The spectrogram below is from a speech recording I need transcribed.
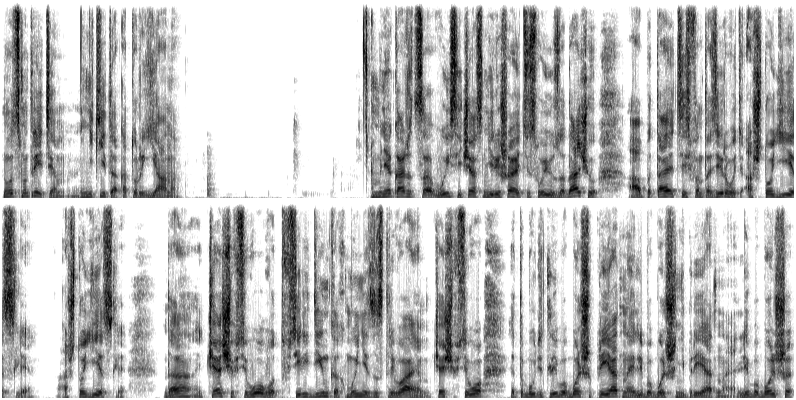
Ну вот смотрите, Никита, который Яна, мне кажется, вы сейчас не решаете свою задачу, а пытаетесь фантазировать, а что если? А что если? Да, чаще всего вот в серединках мы не застреваем. Чаще всего это будет либо больше приятное, либо больше неприятное, либо больше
